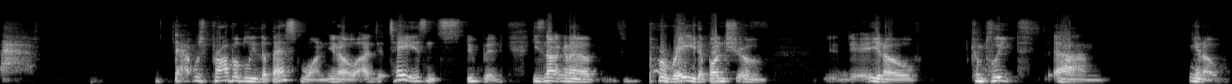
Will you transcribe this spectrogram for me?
that was probably the best one. You know, uh, Tay isn't stupid. He's not gonna parade a bunch of you know complete um, you know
